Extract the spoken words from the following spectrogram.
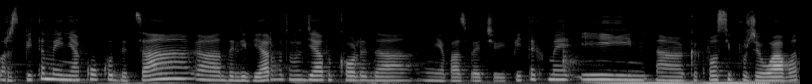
разпитаме и няколко деца а, дали вярват в дядо Коледа. Ние вас вече ви питахме и а, какво си пожелават.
